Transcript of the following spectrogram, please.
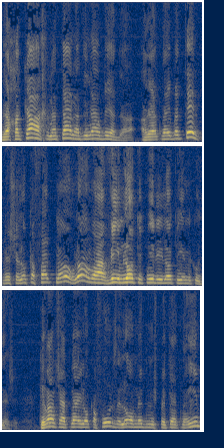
ואחר כך נתן הדינר בידה, הרי התנאי בטל, פני שלא כפל תנאו, הוא לא אמר, ואם לא תתני לי לא תהיה מקודשת. כיוון שהתנאי לא כפול, זה לא עומד במשפטי התנאים,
